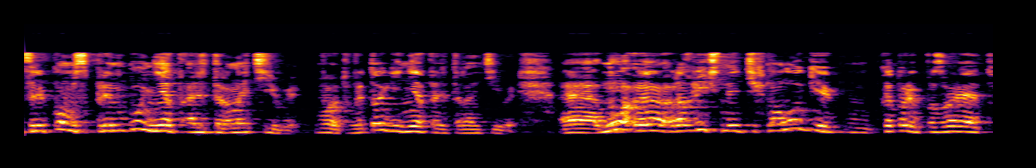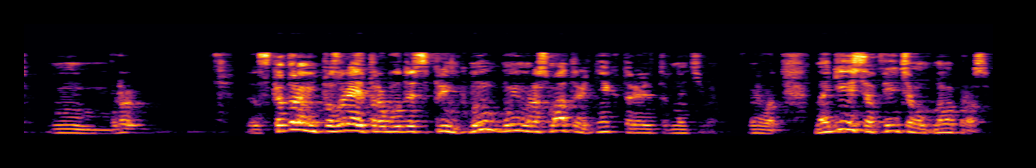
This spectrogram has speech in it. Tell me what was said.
целиком спрингу нет альтернативы. Вот, в итоге нет альтернативы. Э, но э, различные технологии, которые позволяют, с которыми позволяет работать Spring, мы будем рассматривать некоторые альтернативы. Вот. Надеюсь, ответил на вопрос.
